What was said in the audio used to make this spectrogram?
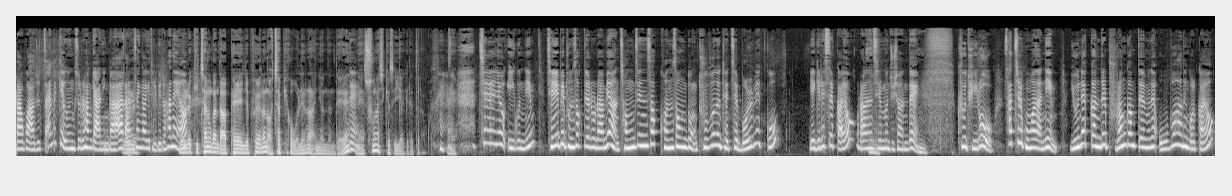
라고 아주 짧게 응수를 한 게 아닌가라는 생각이 들기도 하네요. 원래 기차는 간다 앞에 이제 표현은 어차피가 원래는 아니었는데 네. 네, 순화시켜서 이야기를 했더라고요. 네. 7629님, 제비 분석대로라면 정진석, 권성동 두 분은 대체 뭘 믿고 얘기를 했을까요? 라는 음. 질문 주셨는데 음. 그 뒤로 4701님, 윤핵관들 불안감 때문에 오버하는 걸까요?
